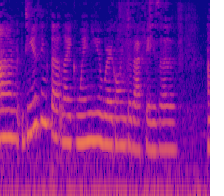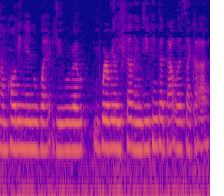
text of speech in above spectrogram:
Um, do you think that like when you were going through that phase of um, holding in what you were, were really feeling, do you think that that was like a,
